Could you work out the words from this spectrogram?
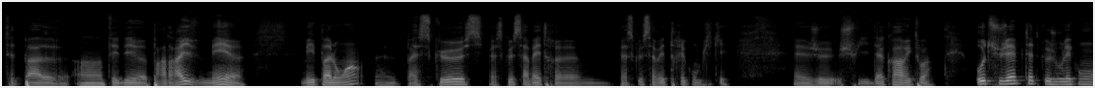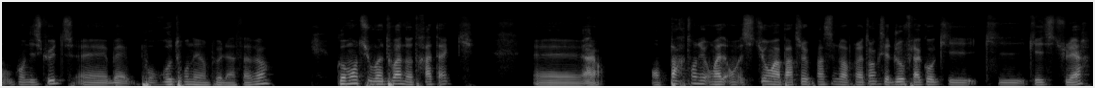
peut-être pas euh, un TD par drive, mais, pas loin, parce, que, ça va être, très compliqué. Je, suis d'accord avec toi. Autre sujet, peut-être que je voulais qu'on discute, ben, pour retourner un peu la faveur. Comment tu vois, toi, notre attaque Alors, en partant du, on si tu on va partir du principe dans un premier temps que c'est Joe Flacco qui, qui, est titulaire.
